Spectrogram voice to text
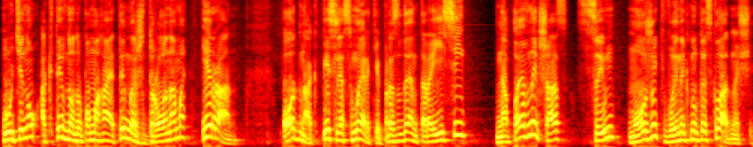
Путіну активно допомагає тими ж дронами Іран. Однак після смерті президента Раїсі на певний час з цим можуть виникнути складнощі.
